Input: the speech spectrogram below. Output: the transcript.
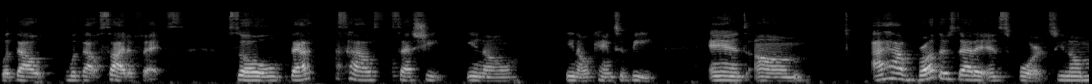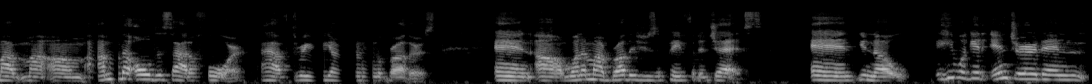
without without side effects. So that's how Sashi, you know, you know, came to be. And um I have brothers that are in sports. You know, my my um I'm the oldest out of four. I have three younger brothers. And um, one of my brothers used to pay for the Jets. And, you know, he would get injured and,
